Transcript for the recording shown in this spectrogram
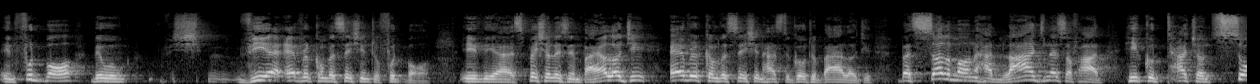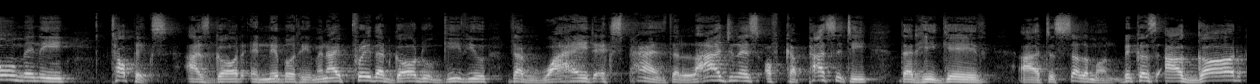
in football, they will veer every conversation to football. If they are specialists in biology, every conversation has to go to biology. But Solomon had largeness of heart. He could touch on so many topics as God enabled him. And I pray that God will give you that wide expanse, the largeness of capacity that he gave uh, to Solomon. Because our God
